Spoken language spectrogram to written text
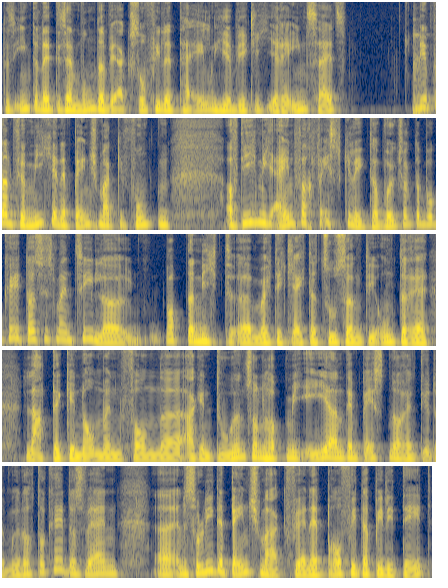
Das Internet ist ein Wunderwerk. So viele teilen hier wirklich ihre Insights. Und ich habe dann für mich eine Benchmark gefunden, auf die ich mich einfach festgelegt habe, wo ich gesagt habe, okay, das ist mein Ziel. Ich habe da nicht, äh, möchte ich gleich dazu sagen, die untere Latte genommen von äh, Agenturen, sondern habe mich eher an den Besten orientiert. Und mir gedacht, okay, das wäre ein, äh, eine solide Benchmark für eine Profitabilität.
